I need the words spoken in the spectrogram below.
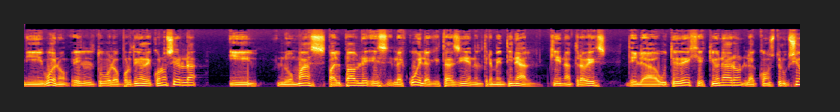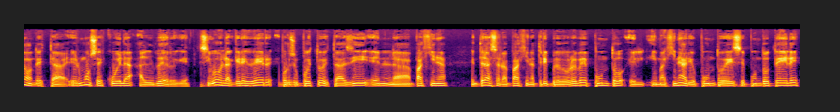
Y bueno, él tuvo la oportunidad de conocerla y lo más palpable es la escuela que está allí en el Trementinal, quien a través de la UTD gestionaron la construcción de esta hermosa escuela albergue. Si vos la querés ver, por supuesto, está allí en la página Entras a la página www.elimaginario.es.tl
